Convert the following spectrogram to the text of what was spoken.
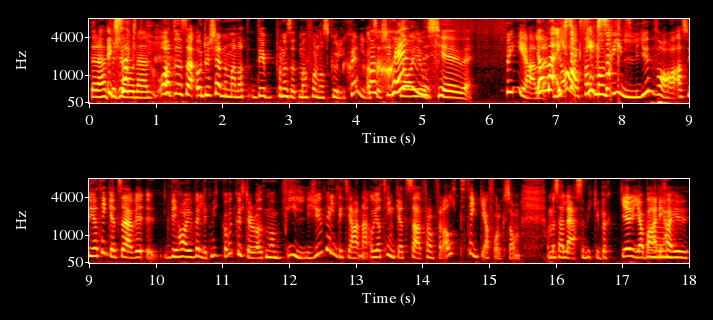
den här personen. Exakt. Och, att så här, och då känner man att det på något sätt man får någon skuld själv. Man så, skäms ju! Fel! Ja, men exakt, ja, för att exakt. man vill ju vara, alltså jag tänker att så här, vi, vi har ju väldigt mycket av en kultur, att man vill ju väldigt gärna, och jag tänker att så här, framförallt tänker jag folk som ja, men så här, läser mycket böcker, jag bara, mm. det har ju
